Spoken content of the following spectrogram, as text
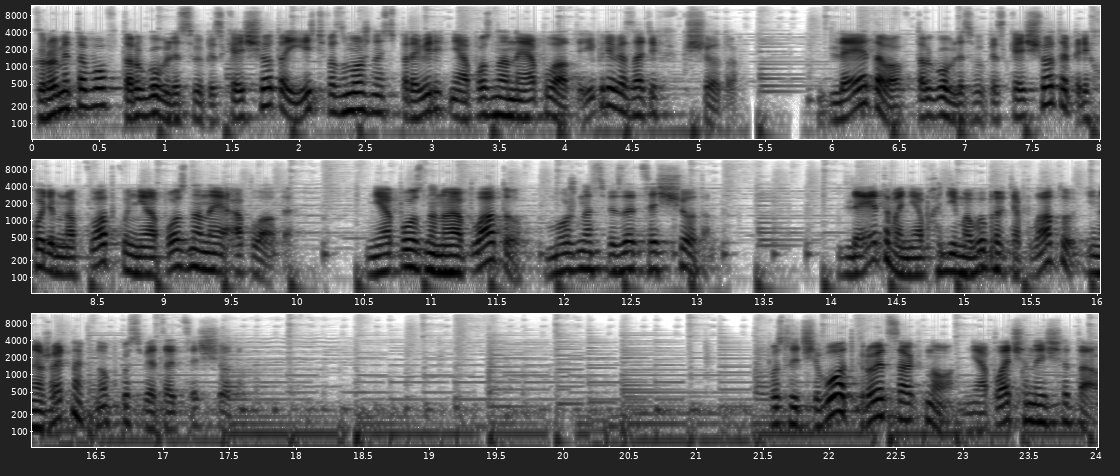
Кроме того, в торговле с выпиской счета есть возможность проверить неопознанные оплаты и привязать их к счету. Для этого в торговле с выпиской счета переходим на вкладку «Неопознанные оплаты». Неопознанную оплату можно связать со счетом. Для этого необходимо выбрать оплату и нажать на кнопку «Связать со счетом». После чего откроется окно «Неоплаченные счета»,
